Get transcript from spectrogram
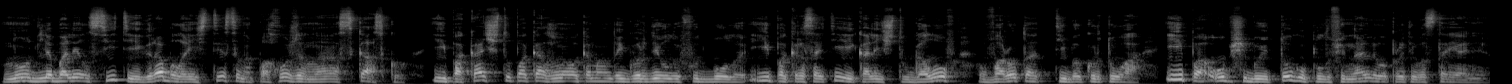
Но для болел Сити игра была, естественно, похожа на сказку – и по качеству показанного командой Гвардиолы футбола, и по красоте и количеству голов в ворота Тиба Куртуа, и по общему итогу полуфинального противостояния.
